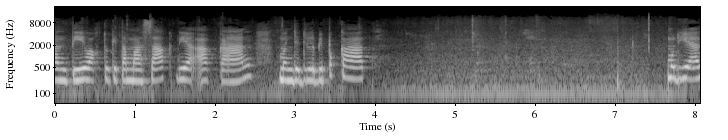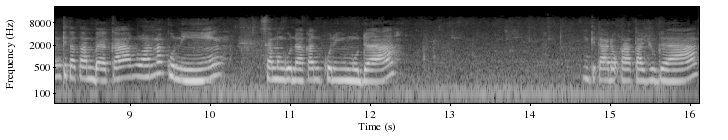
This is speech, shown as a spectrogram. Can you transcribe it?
nanti waktu kita masak dia akan menjadi lebih pekat. Kemudian kita tambahkan warna kuning. Saya menggunakan kuning muda. Ini kita aduk rata juga.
